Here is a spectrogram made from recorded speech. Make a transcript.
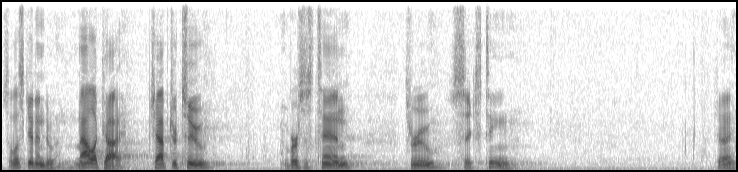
So let's get into it. Malachi chapter 2, verses 10 through 16. Okay,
